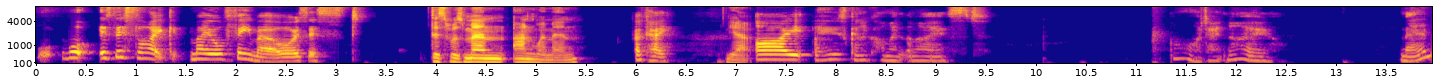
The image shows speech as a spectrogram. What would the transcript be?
what, what is this like male female or is this This was men and women. okay Yeah. I who's going to comment the most? Oh, I don't know. Men?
